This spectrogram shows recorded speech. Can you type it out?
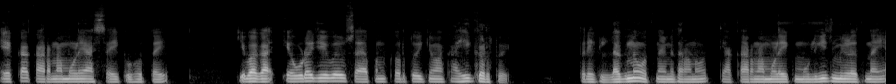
एका कारणामुळे असं एक होत आहे की बघा एवढं जे व्यवसाय आपण करतोय किंवा काही करतोय तर एक लग्न होत नाही मित्रांनो. त्या कारणामुळे एक मुलगीच मिळत नाही.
